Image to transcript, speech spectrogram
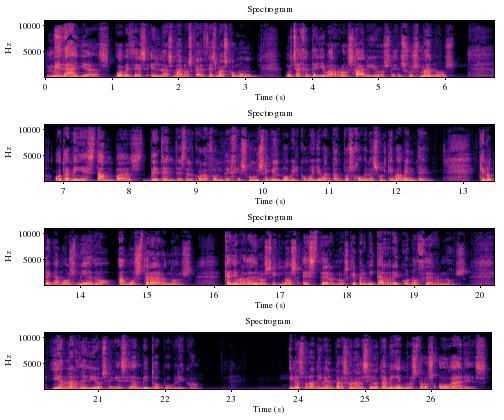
medallas o a veces en las manos, que a veces es más común, mucha gente lleva rosarios en sus manos o también estampas, detentes del corazón de Jesús en el móvil como llevan tantos jóvenes últimamente. Que no tengamos miedo a mostrarnos, que haya verdaderos signos externos, que permita reconocernos y hablar de Dios en ese ámbito público. Y no solo a nivel personal, sino también en nuestros hogares,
